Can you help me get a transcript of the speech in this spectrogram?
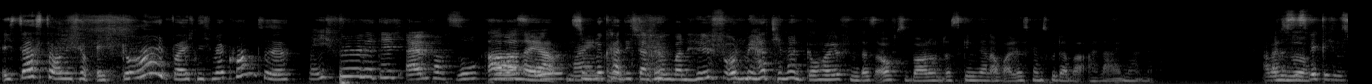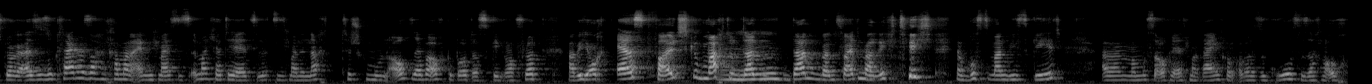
ich saß da und ich habe echt geheult, weil ich nicht mehr konnte. Ich fühle dich einfach so krass. Aber naja, oh zum Glück Gott. hatte ich dann irgendwann Hilfe und mir hat jemand geholfen, das aufzubauen und das ging dann auch alles ganz gut, aber alleine, ne. Aber das Also- ist wirklich ein Struggle. Also so kleine Sachen kann man eigentlich meistens immer. Ich hatte ja jetzt letztens meine Nachttischkommoden auch selber aufgebaut. Das ging auch flott. Habe ich auch erst falsch gemacht und Mhm. dann, dann beim zweiten Mal richtig. Dann wusste man, wie es geht. Aber man musste auch erstmal reinkommen. Aber so große Sachen, auch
